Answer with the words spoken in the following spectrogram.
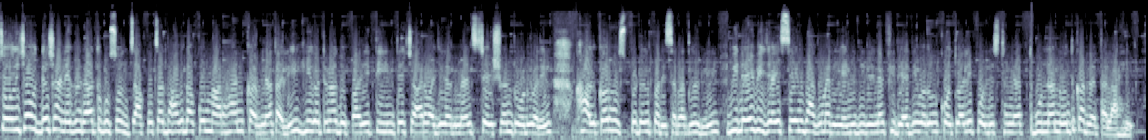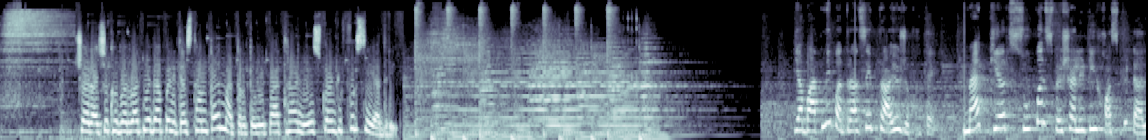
चोरीच्या उद्देशाने घरात घुसून चाकूचा धाक दाखवून मारहाण करण्यात आली. ही घटना दुपारी तीन ते चार वाजेदरम्यान स्टेशन रोडवरील खालकर हॉस्पिटल परिसरात घडली. विनय विजय सेन भागमारे यांनी दिलेल्या फिर्यादीवरून कोतवाली पोलीस ठाण्यात गुन्हा नोंद करण्यात आला आहे. शहराची खबरबातमध्ये आपण इथेच थांबतोय. मात्र तुम्ही पाथरा न्यूज ट्वेंटी फोर सह्याद्री या बातमीपत्राचे प्रायोजक होते. Mac care super speciality hospital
